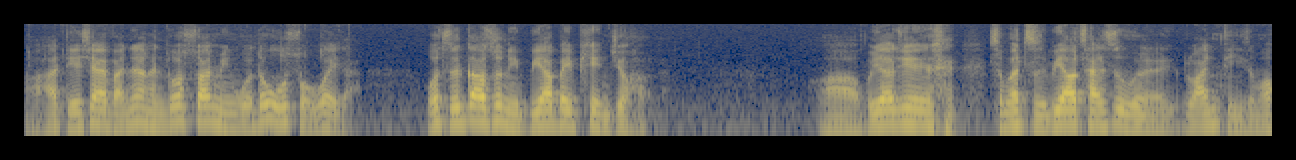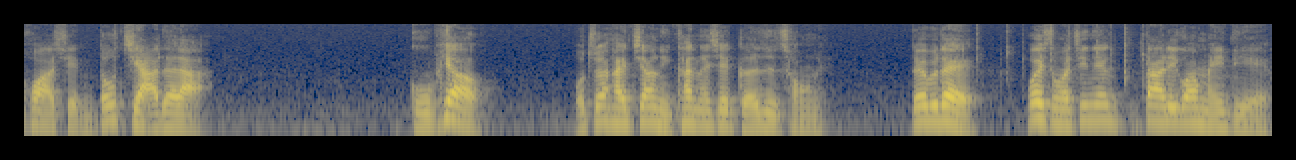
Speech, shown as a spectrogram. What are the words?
啊，跌下来，反正很多酸民我都无所谓的，我只是告诉你不要被骗就好了。啊，不要去 什么指标参数、软体、什么划线都假的啦。股票，我昨天还教你看那些隔日冲呢，对不对？为什么今天大力光没跌？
